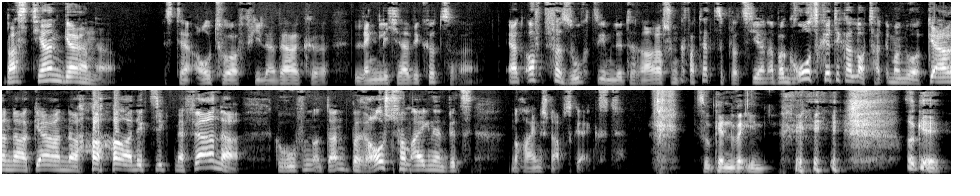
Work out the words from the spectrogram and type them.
Bastian Gerner ist der Autor vieler Werke, länglicher wie kürzerer. Er hat oft versucht, sie im literarischen Quartett zu platzieren, aber Großkritiker Lott hat immer nur Gerner, Gerner, haha, nichts liegt mehr ferner gerufen und dann, berauscht vom eigenen Witz, noch einen Schnaps geäxt. So kennen wir ihn. okay.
